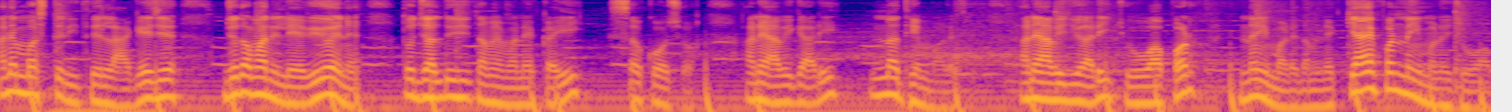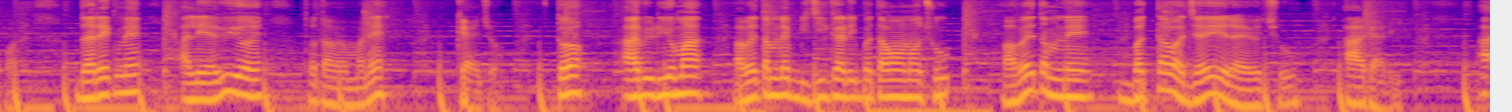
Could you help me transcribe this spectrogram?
અને મસ્ત રીતે લાગે છે. જો તમારે લેવી હોય ને, તો જલ્દીથી તમે મને કહી શકો છો. અને આવી ગાડી નથી મળે. અને આવી ગાડી જોવા પણ નહીં મળે તમને. ક્યાંય પણ નહીં મળે જોવા પણ. દરેકને આ લેવી હોય તો તમે મને કહેજો. તો આ વિડીયોમાં હવે તમને બીજી ગાડી બતાવવાનો છું. હવે તમને બતાવવા જઈ રહ્યો છું આ ગાડી. આ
